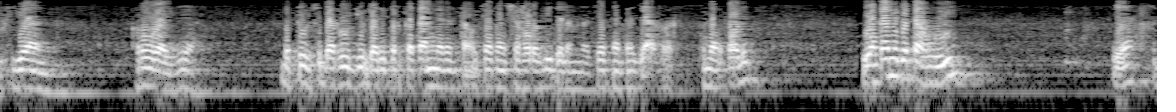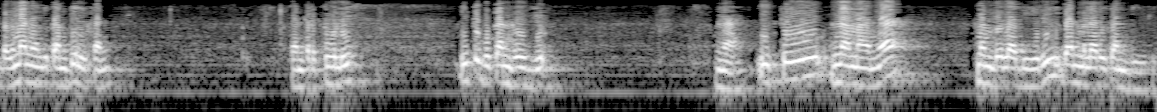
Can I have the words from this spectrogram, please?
Sufyan Ruwai ya. Betul sudah rujuk dari perkataannya tentang ucapan Syekh Rabi dalam nasihat tentang Ja'far Umar Talib. Yang kami ketahui ya, sebagaimana yang ditampilkan dan tertulis itu bukan rujuk. Nah, itu namanya membela diri dan melarikan diri.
